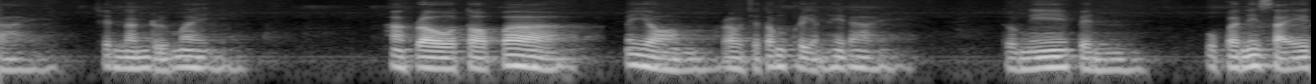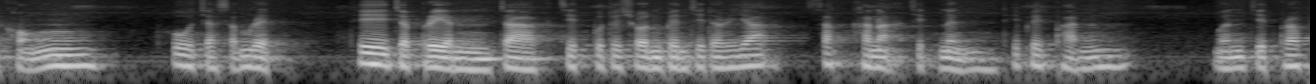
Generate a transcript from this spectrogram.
กาย เช่นนั้นหรือไม่ หากเราตอบว่าไม่ยอมเราจะต้องเปลี่ยนให้ได้ ตรงนี้เป็นอุปนิสัยของ ผู้จะสำเร็จที่จะเปลี่ยนจากจิตปุถุชนเป็นจิตอริยะสักขณะจิตหนึ่งที่พลิกผัน เหมือนจิตพระโพ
